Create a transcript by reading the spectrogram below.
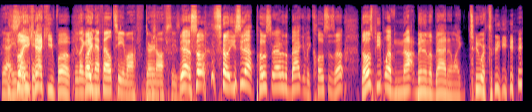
Yeah, it's he's like, like, you can't keep up. he's like, like- an NFL team off during off season. Yeah, so so you see that poster I have in the back. If it closes up, those people have not been in the band in like two or three years.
